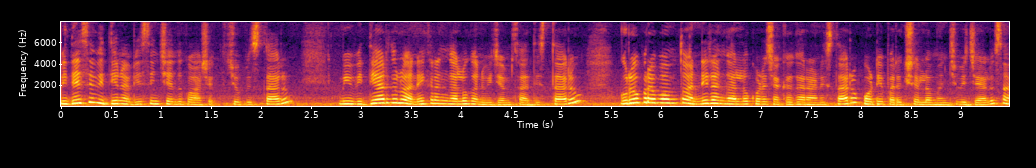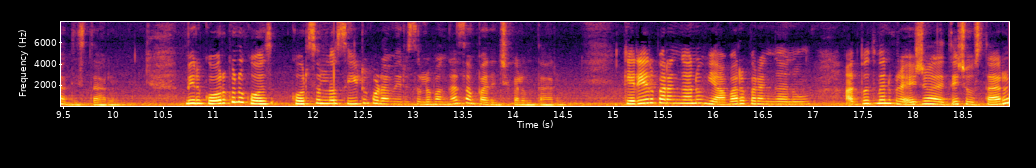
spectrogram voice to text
విదేశీ విద్యను అభ్యసించేందుకు ఆసక్తి చూపిస్తారు. మీ విద్యార్థులు అనేక రంగాల్లో ఘన విజయం సాధిస్తారు. గురువు ప్రభావంతో అన్ని రంగాల్లో కూడా చక్కగా రాణిస్తారు. పోటీ పరీక్షల్లో మంచి విజయాలు సాధిస్తారు. మీరు కోరుకున్న కోర్సు కోర్సుల్లో సీటు కూడా మీరు సులభంగా సంపాదించగలుగుతారు. కెరియర్ పరంగాను వ్యాపార పరంగాను అద్భుతమైన ప్రయోజనాలు అయితే చూస్తారు.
